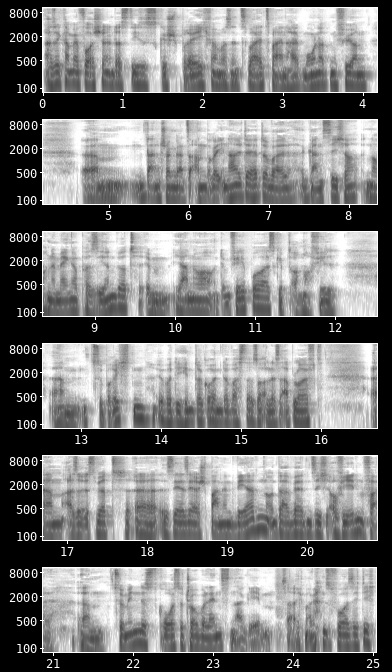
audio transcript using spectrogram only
Also ich kann mir vorstellen, dass dieses Gespräch, wenn wir es in zwei, zweieinhalb Monaten führen, ähm, dann schon ganz andere Inhalte hätte, weil ganz sicher noch eine Menge passieren wird im Januar und im Februar. Es gibt auch noch viel ähm, zu berichten über die Hintergründe, was da so alles abläuft. Ähm, also es wird äh, sehr, sehr spannend werden und da werden sich auf jeden Fall ähm, zumindest große Turbulenzen ergeben, sage ich mal ganz vorsichtig.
